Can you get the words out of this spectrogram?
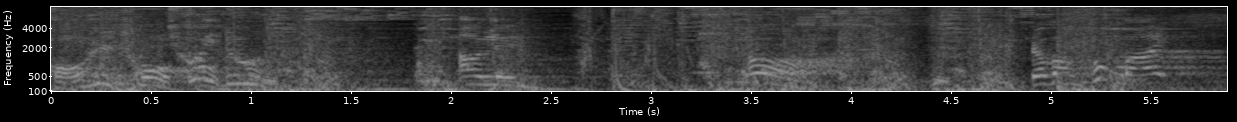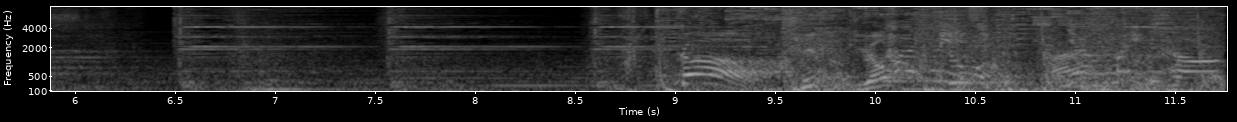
ขอให้โชคช่วยดู เอาเลนอ้อระวัง ก้าวชิดยกท่านนี้จ้วงแทยังงไม่พร้อม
